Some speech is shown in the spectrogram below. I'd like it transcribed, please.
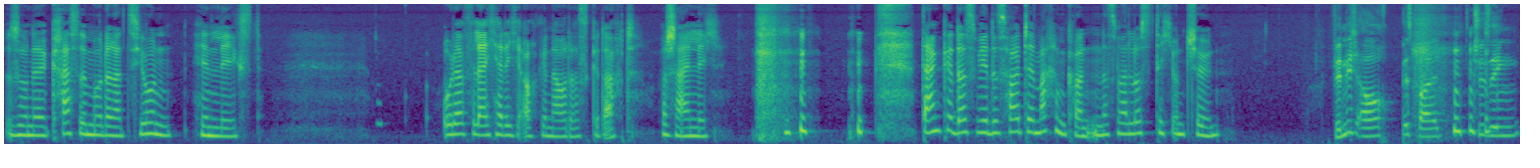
so eine krasse Moderation hinlegst. Oder vielleicht hätte ich auch genau das gedacht. Wahrscheinlich. Danke, dass wir das heute machen konnten. Das war lustig und schön. Finde ich auch. Bis bald. Tschüssing.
